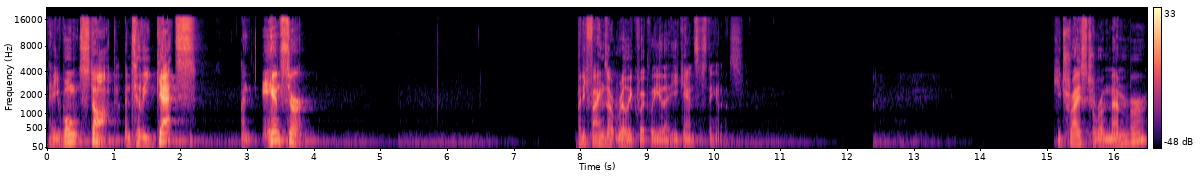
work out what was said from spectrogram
and he won't stop until he gets an answer. But he finds out really quickly that he can't sustain this. He tries to remember,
